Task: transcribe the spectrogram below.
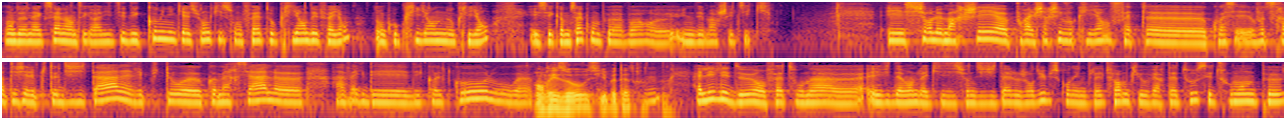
On donne accès à l'intégralité des communications qui sont faites aux clients défaillants, donc aux clients de nos clients, et c'est comme ça qu'on peut avoir euh, une démarche éthique. Et sur le marché, euh, pour aller chercher vos clients, vous faites euh, quoi? Votre stratégie, elle est plutôt digitale, elle est plutôt euh, commerciale, avec des, des, cold calls ou En réseau aussi, peut-être? Mm. Elle est les deux, en fait. On a évidemment de l'acquisition digitale aujourd'hui, puisqu'on est une plateforme qui est ouverte à tous et tout le monde peut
